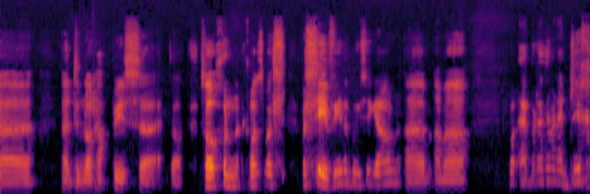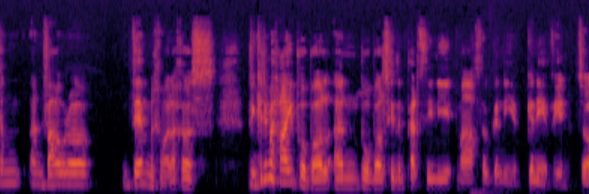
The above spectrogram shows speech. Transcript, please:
uh, uh, dimlo'n hapus uh, eto. So, hwn, mae ma llefydd yn bwysig iawn, um, a mae... E, bod e ddim yn edrych yn, yn fawr o ddim, chymod, achos Fi'n credu mae rhai pobl yn bobl sydd yn perthyn ni math o gynefin. So,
